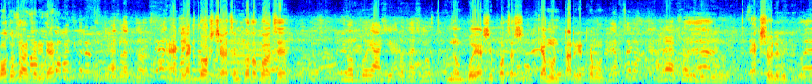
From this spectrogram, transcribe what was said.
কত চাচ্ছেন এটা? এক লাখ দশ। চাচ্ছেন কত আছে? নব্বই আশি পঁচাশি। নব্বই আশি পঁচাশি। কেমন? টার্গেট কেমন? আমরা একশো হলে বিক্রি করি। একশো হলে বিক্রি করবে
